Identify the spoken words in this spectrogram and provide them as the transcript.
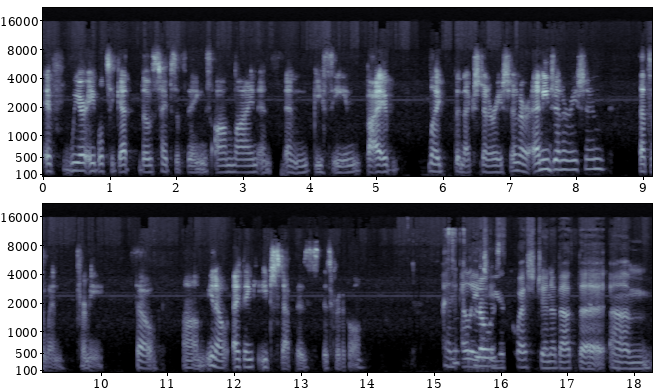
if we are able to get those types of things online and and be seen by like the next generation or any generation, that's a win for me. So um, you know, I think each step is is critical. And Ellie, to your question about the um,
